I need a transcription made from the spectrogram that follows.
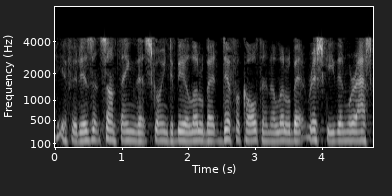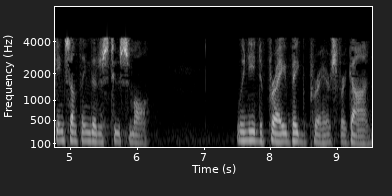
if it isn't something that's going to be a little bit difficult and a little bit risky, then we're asking something that is too small. We need to pray big prayers for God.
